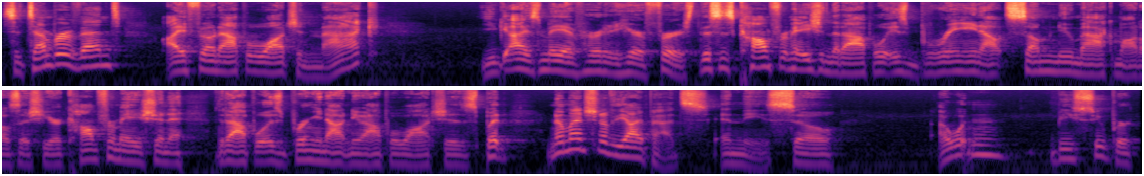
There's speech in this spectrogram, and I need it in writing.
September event, iPhone, Apple Watch, and Mac you guys may have heard it here first. This is confirmation that Apple is bringing out some new Mac models this year, confirmation that Apple is bringing out new Apple Watches, but no mention of the iPads in these. So I wouldn't be super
